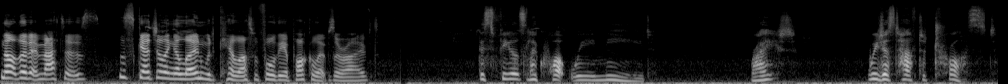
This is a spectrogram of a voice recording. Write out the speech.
Not that it matters. The scheduling alone would kill us before the apocalypse arrived. This feels like what we need, right? We just have to trust.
